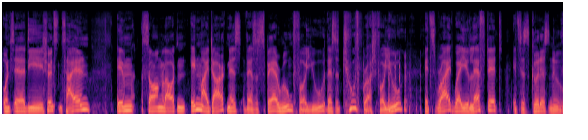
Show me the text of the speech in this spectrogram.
Und äh, die schönsten Zeilen im Song lauten In my darkness, there's a spare room for you, there's a toothbrush for you, it's right where you left it, it's as good as new.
